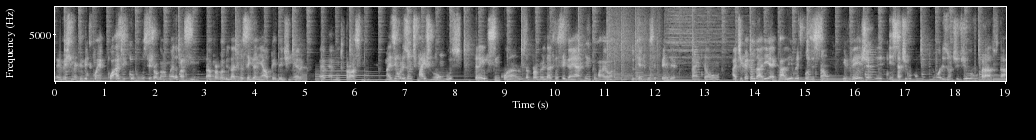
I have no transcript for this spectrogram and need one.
o investimento em Bitcoin é quase como você jogar uma moeda para cima. Tá? A probabilidade de você ganhar ou perder dinheiro é, é muito próxima. Mas em horizontes mais longos, 3, 5 anos, a probabilidade de você ganhar é muito maior do que a de você perder. Tá? Então, a dica que eu daria é calibre a exposição e veja esse ativo como um horizonte de longo prazo. Tá?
